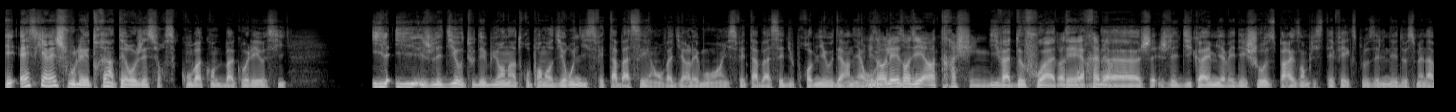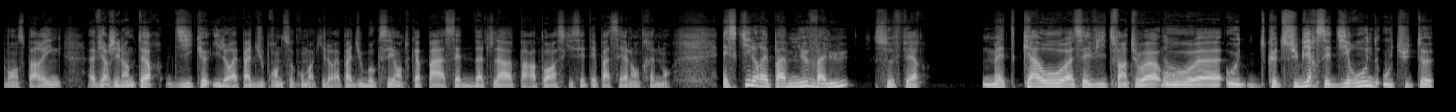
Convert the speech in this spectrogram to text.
Et est-ce avait, je voulais très interroger sur ce combat contre Bacolé aussi? Il, il- je l'ai dit au tout début en intro pendant 10 rounds, il se fait tabasser, hein, on va dire les mots. hein. Il se fait tabasser du premier au dernier Les round. Anglais, ils ont dit un trashing. Il va deux fois à Ça terre. Euh, je je l'ai dit quand même, il y avait des choses. Par exemple, il s'était fait exploser le nez deux semaines avant en sparring. Euh, Virgil Hunter dit qu'il n'aurait pas dû prendre ce combat, qu'il n'aurait pas dû boxer, en tout cas pas à cette date-là par rapport à ce qui s'était passé à l'entraînement. Est-ce qu'il n'aurait pas mieux valu se faire mettre KO assez vite, enfin tu vois, ou, euh, ou que de subir ces 10 rounds où tu te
